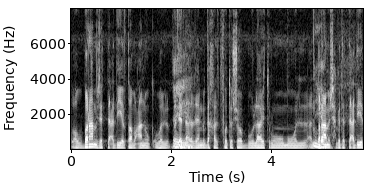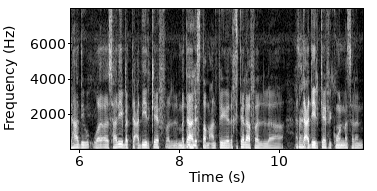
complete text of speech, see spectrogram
وبرامج التعديل طبعا و- وبدأت أيوه. لأنه دخلت فوتوشوب ولايت روم والبرامج حقت التعديل هذه وأساليب التعديل كيف المدارس طبعا في اختلاف ال- التعديل كيف يكون مثلا.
